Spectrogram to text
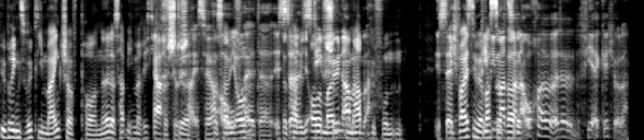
übrigens wirklich Minecraft-Porn, ne? Das hat mich mal richtig Ach du verstört. Scheiße, hör das auf, habe ich auch, Alter. Ist das da habe ich auch mal schön am- Hub gefunden. Ist der Ich weiß nicht mehr, was das war. Matzan auch äh, viereckig, oder?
